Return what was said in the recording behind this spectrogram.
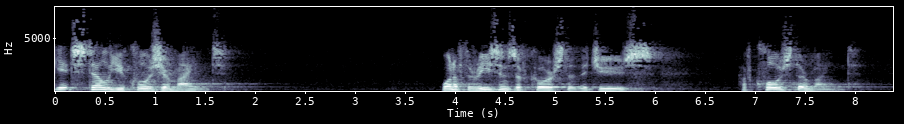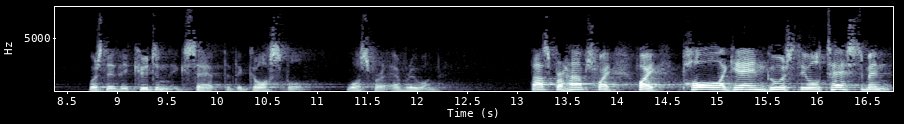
yet still you close your mind. One of the reasons, of course, that the Jews have closed their mind was that they couldn't accept that the gospel was for everyone. That's perhaps why, why Paul again goes to the Old Testament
